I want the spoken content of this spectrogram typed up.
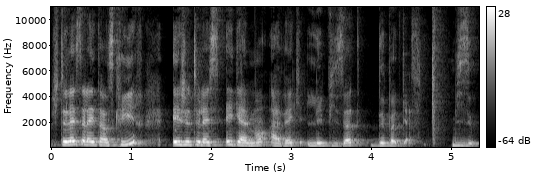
je te laisse aller t'inscrire et je te laisse également avec l'épisode de podcast. Bisous.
